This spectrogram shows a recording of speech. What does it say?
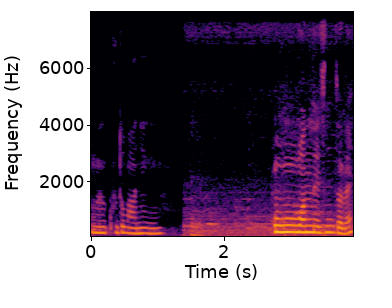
왜 구독 안 해? 오 맞네 진짜네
